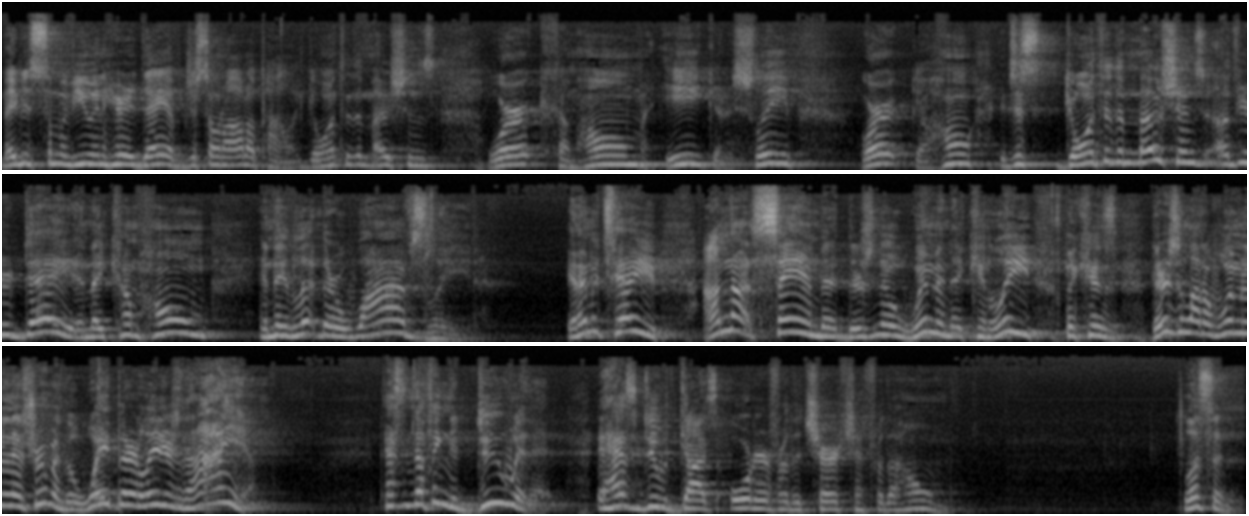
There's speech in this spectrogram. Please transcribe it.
Maybe some of you in here today are just on autopilot, going through the motions work, come home, eat, go to sleep, work, go home, just going through the motions of your day. And they come home and they let their wives lead. And let me tell you, I'm not saying that there's no women that can lead because there's a lot of women in this room that are way better leaders than I am. That's nothing to do with it. It has to do with God's order for the church and for the home. Listen,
